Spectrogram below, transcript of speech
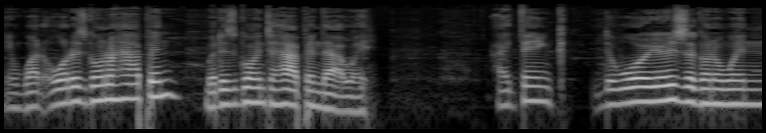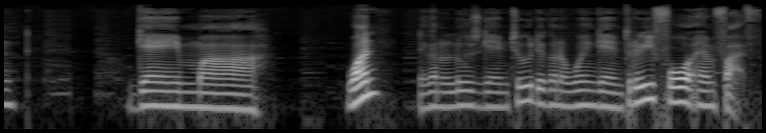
in what order it's going to happen, but it's going to happen that way. I think the Warriors are going to win game uh, one. They're going to lose game two. They're going to win game three, four, and five.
